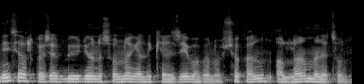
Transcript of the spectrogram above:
Neyse arkadaşlar bir videonun sonuna geldik. Kendinize iyi bakın. Hoşça kalın. Allah'a emanet olun.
